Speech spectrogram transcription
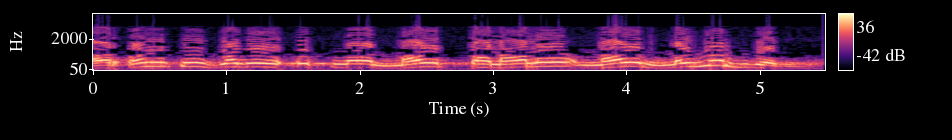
اور ان کی جگہ اس میں نئے پیمانے، نئے میئر دے دیے۔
